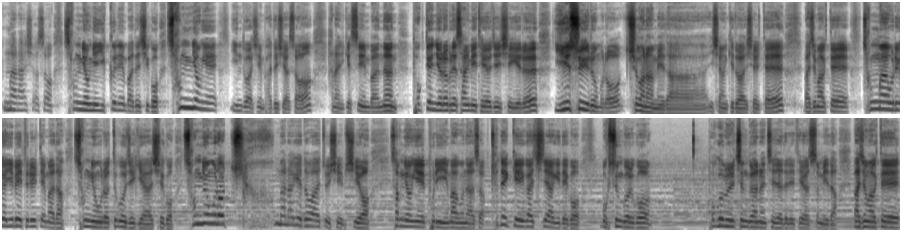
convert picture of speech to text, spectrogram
충만하셔서 성령의 이끌림 받으시고 성령의 인도하심 받으셔서 하나님께 쓰임 받는 복된 여러분의 삶이 되어지시기를 예수 이름으로 축원합니다. 이 시간 기도하실 때 마지막 때 정말 우리가 예배 드릴 때마다 성령으로 뜨거워지게 하시고 성령으로 충만하게 도와주십시오. 성령의 불이 임하고 나서 초대교회가 시작이 되고 목숨 걸고 복음을 증거하는 제자들이 되었습니다. 마지막 때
